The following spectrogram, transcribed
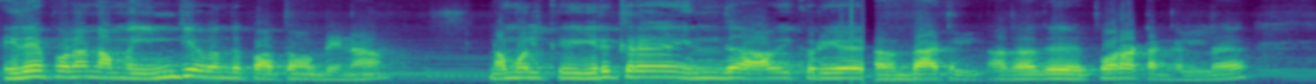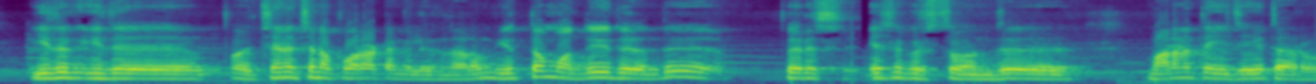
இதே போல் நம்ம இங்கே வந்து பார்த்தோம் அப்படின்னா நம்மளுக்கு இருக்கிற இந்த ஆவிக்குரிய பேட்டில் அதாவது போராட்டங்களில் இது இது சின்ன சின்ன போராட்டங்கள் இருந்தாலும் யுத்தம் வந்து இது வந்து பெருசு. இயேசு கிறிஸ்து வந்து மரணத்தை ஜெயித்தாரோ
